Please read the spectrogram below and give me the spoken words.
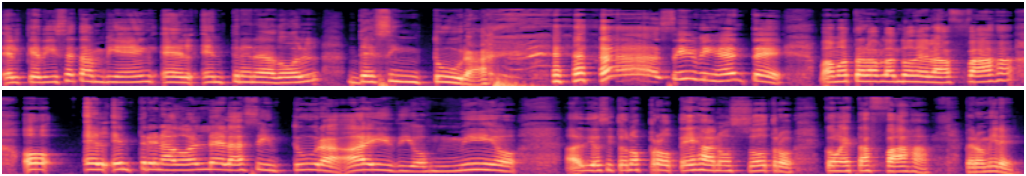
el que dice también el entrenador de cintura. sí, mi gente. Vamos a estar hablando de la faja o el entrenador de la cintura. Ay, Dios mío. Ay, Diosito nos proteja a nosotros con esta faja. Pero mire,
